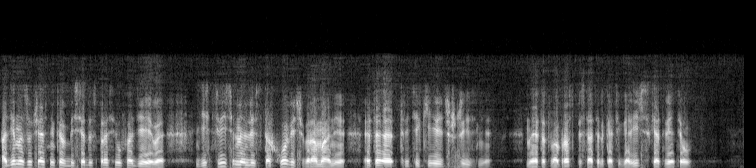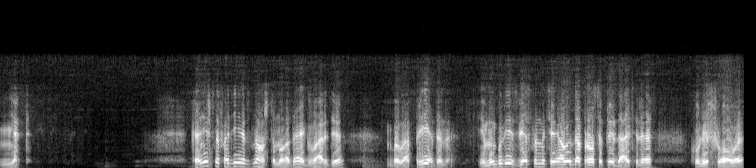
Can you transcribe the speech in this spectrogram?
один из участников беседы спросил Фадеева, действительно ли Стахович в романе — это Третьякевич в жизни. На этот вопрос писатель категорически ответил «нет». Конечно, Фадеев знал, что молодая гвардия была предана. Ему были известны материалы допроса предателя Кулешова,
